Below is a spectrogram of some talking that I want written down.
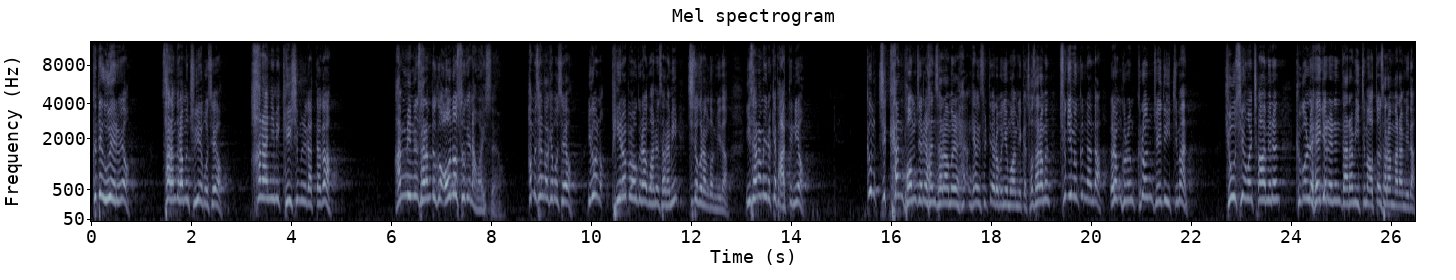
근데 의외로요. 사람들 한번 주의해 보세요. 하나님이 계심을 갖다가 안 믿는 사람도 그 언어 속에 나와 있어요. 한번 생각해 보세요. 이건 피터버그라고 하는 사람이 지적을 한 겁니다. 이 사람을 이렇게 봤더니요. 끔찍한 범죄를 한 사람을 향했을 때 여러분이 뭐 합니까? 저 사람은 죽이면 끝난다. 여러분 그런 그런 죄도 있지만 교수형을 처하면은 그걸로 해결하는 사람이 있지만 어떤 사람 말합니다.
